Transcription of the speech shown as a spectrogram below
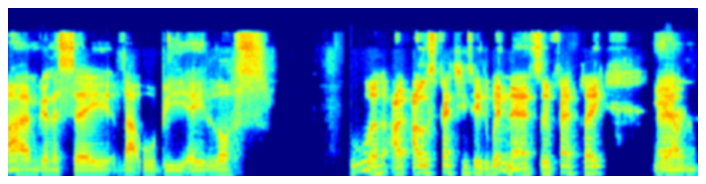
I'm gonna say that will be a loss. Ooh, I, I was expecting to win there, so fair play. Yeah. Um,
